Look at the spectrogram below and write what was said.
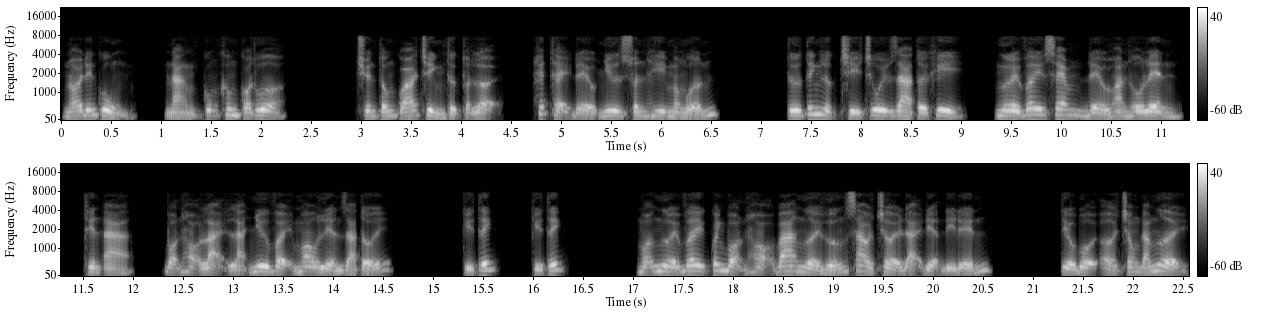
Nói đến cùng, nàng cũng không có thua. Truyền tống quá trình thực thuận lợi, hết thể đều như Xuân Hy mong muốn. Từ tinh lực trì chui ra tới khi, người vây xem đều hoan hô lên, thiên A, bọn họ lại là như vậy mau liền ra tới. Kỳ tích, kỳ tích. Mọi người vây quanh bọn họ ba người hướng sao trời đại điện đi đến. Tiểu bội ở trong đám người,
